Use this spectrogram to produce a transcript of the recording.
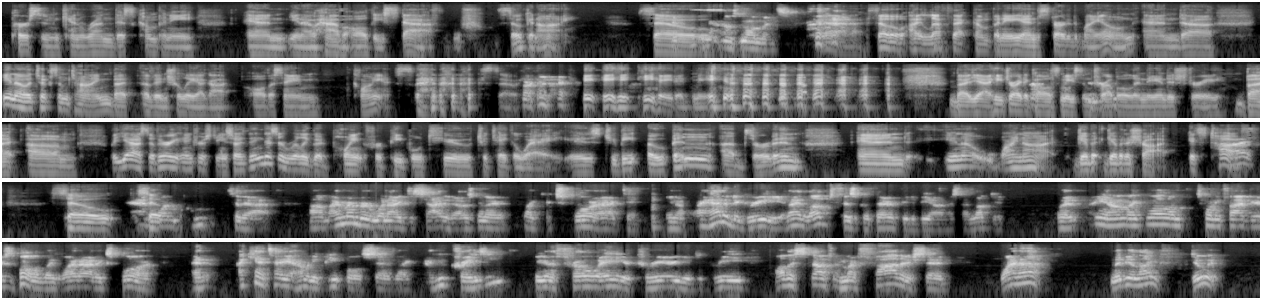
person can run this company, and you know have all these staff, so can I. So those moments. yeah. So I left that company and started my own, and uh, you know, it took some time, but eventually I got all the same clients. so he, he, he, he hated me. but yeah, he tried to cause me some trouble in the industry. But um, but yeah, so very interesting. So I think that's a really good point for people to to take away is to be open, observant, and you know, why not? Give it give it a shot. It's tough. So so to that Um, I remember when I decided I was going to like explore acting. You know, I had a degree and I loved physical therapy. To be honest, I loved it. But you know, I'm like, well, I'm 25 years old. Like, why not explore? And I can't tell you how many people said, like, are you crazy? You're going to throw away your career, your degree, all this stuff. And my father said, why not? Live your life. Do it.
